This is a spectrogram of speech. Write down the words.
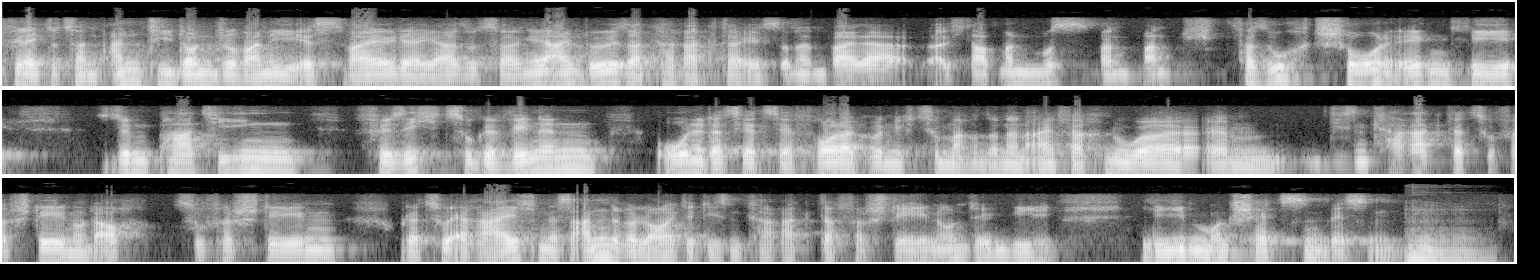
vielleicht sozusagen Anti-Don Giovanni ist, weil der ja sozusagen ja, ein böser Charakter ist, sondern weil er, ich glaube, man muss, man, man versucht schon irgendwie Sympathien für sich zu gewinnen, ohne das jetzt sehr vordergründig zu machen, sondern einfach nur ähm, diesen Charakter zu verstehen und auch zu verstehen oder zu erreichen, dass andere Leute diesen Charakter verstehen und irgendwie lieben und schätzen wissen. Mhm.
